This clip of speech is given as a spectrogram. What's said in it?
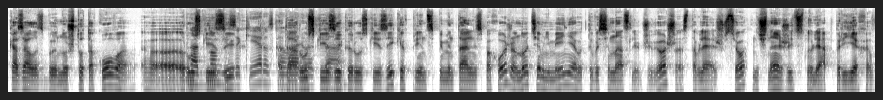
Казалось бы, ну что такого? Э, русский язык. Да, русский да. язык и русский язык, и в принципе ментальность похожа, но тем не менее, вот ты 18 лет живешь, оставляешь все, начинаешь жить с нуля. Приехав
